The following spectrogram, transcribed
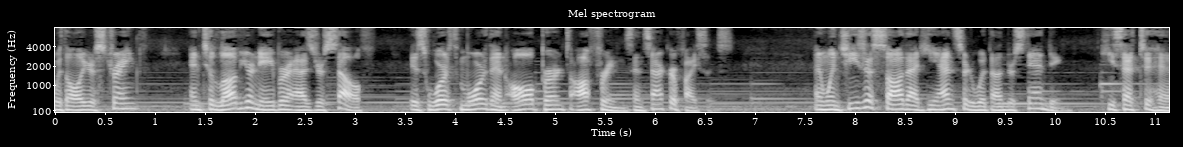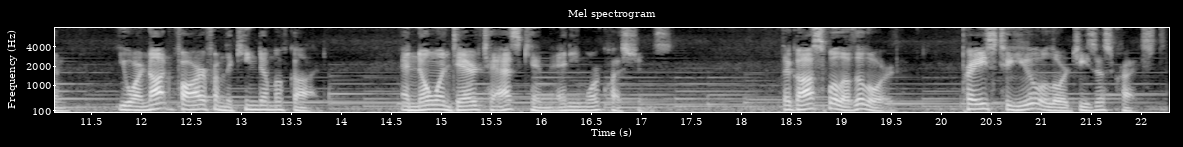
with all your strength, and to love your neighbor as yourself is worth more than all burnt offerings and sacrifices. And when Jesus saw that he answered with understanding, he said to him, You are not far from the kingdom of God. And no one dared to ask him any more questions. The Gospel of the Lord. Praise to you, O Lord Jesus Christ.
